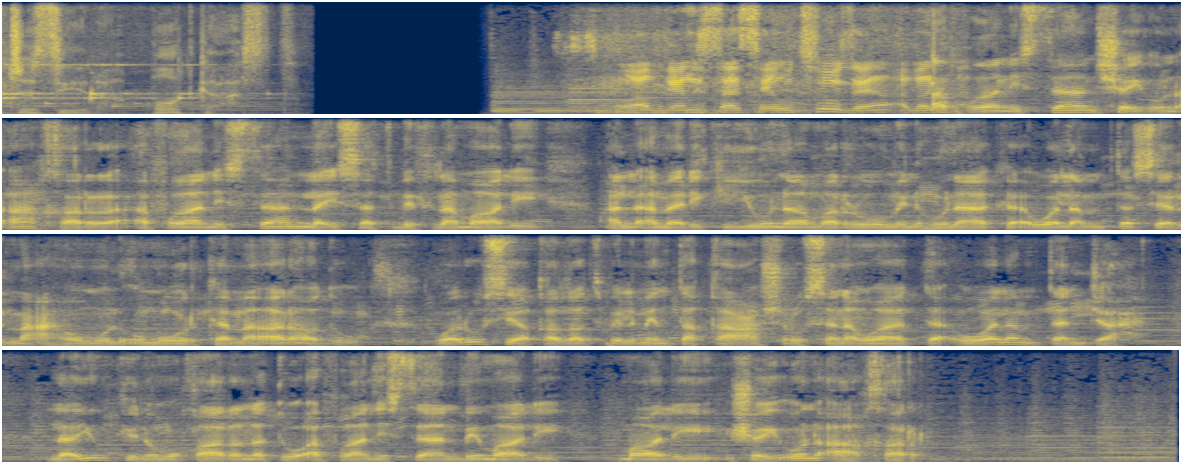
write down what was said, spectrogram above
الجزيرة بودكاست. أفغانستان شيء آخر. أفغانستان ليست مثل مالي. الأمريكيون مروا من هناك ولم تسر معهم الأمور كما أرادوا. وروسيا قضت في المنطقة عشر سنوات ولم تنجح. لا يمكن مقارنة أفغانستان بمالي. مالي شيء آخر.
